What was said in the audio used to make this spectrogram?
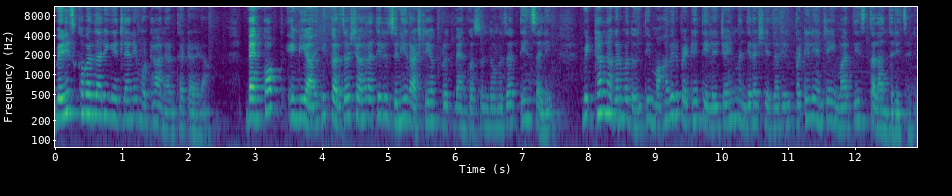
वेळीच खबरदारी घेतल्याने मोठा अनर्थ टळला. बँक ऑफ इंडिया ही कर्जत शहरातील जुनी राष्ट्रीयकृत बँक असून दोन हजार तीन साली विठ्ठलनगरमधून ती महावीर पेठेतील जैन मंदिराशेजारील पटेल यांच्या इमारतीत स्थलांतरित झाली.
